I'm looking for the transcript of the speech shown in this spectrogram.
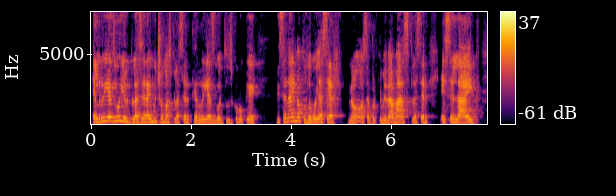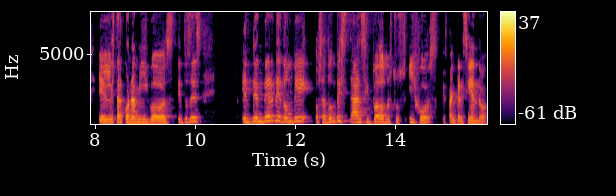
el riesgo y el placer, hay mucho más placer que riesgo, entonces como que dicen, ay, no, pues lo voy a hacer, ¿no? O sea, porque me da más placer ese like, el estar con amigos, entonces entender de dónde, o sea, dónde están situados nuestros hijos que están creciendo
